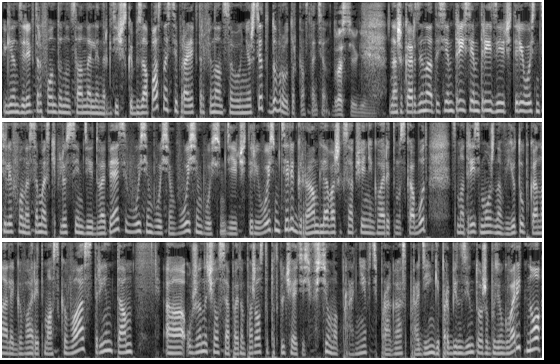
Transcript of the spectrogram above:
гендиректор Фонда национальной энергетической безопасности, проректор финансового университета. Доброе утро, Константин. Здравствуйте, Евгения. Наши координаты 7373948, телефон, смски плюс 7925 888 948, телеграмм для ваших сообщений «Говорит Москобот». Смотреть можно в YouTube-канале «Говорит Москва». Стрим там а, уже начался, поэтому, пожалуйста, подключайтесь. Все мы про нефть, про газ, про деньги, про бензин тоже будем говорить, но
